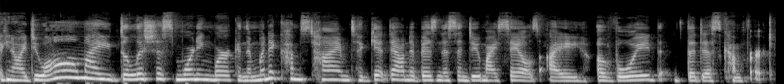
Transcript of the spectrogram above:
You know, I do all my delicious morning work. And then when it comes time to get down to business and do my sales, I avoid the discomfort.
